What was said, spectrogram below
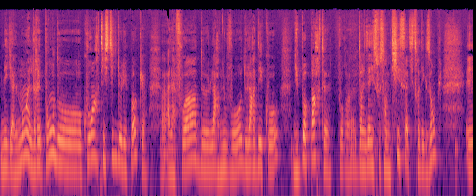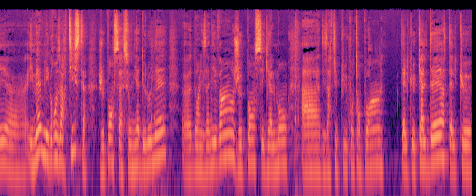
mais également elles répondent aux courants artistiques de l'époque, euh, à la fois de l'art nouveau, de l'art déco, du pop art pour, euh, dans les années 70 à titre d'exemple, et, euh, et, même les grands artistes, je pense à Sonia Delaunay dans les années 20, je pense également à des artistes plus contemporains tels que Calder, tels que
